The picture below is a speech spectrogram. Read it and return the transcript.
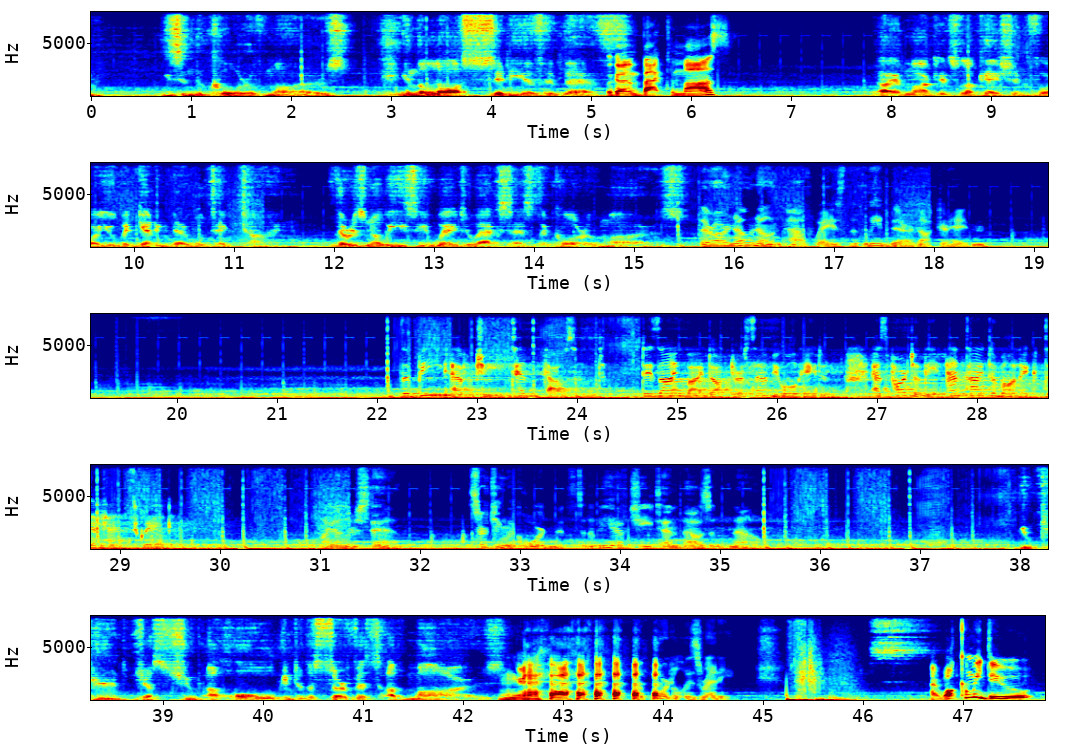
is in the core of Mars, in the lost city of Hebeth. We're going back to Mars. I have marked its location for you, but getting there will take time. There is no easy way to access the core of Mars. There are no known pathways that lead there, Dr. Hayden. The BFG 10000, designed by Dr. Samuel Hayden as part of the anti-demonic defense grid. I understand. Searching the coordinates to the BFG 10,000 now. You can't just shoot a hole into the surface of Mars. The portal is ready. Alright, what can we do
